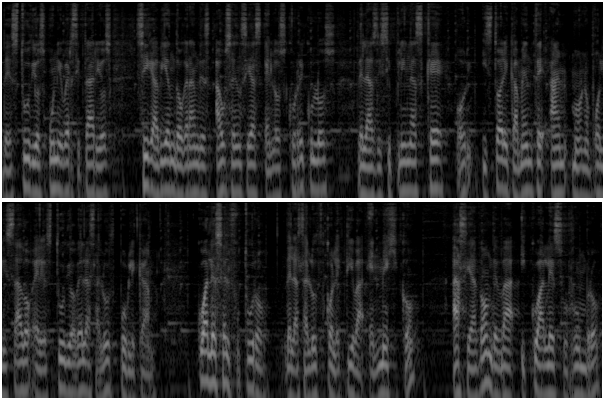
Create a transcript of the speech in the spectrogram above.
de estudios universitarios, sigue habiendo grandes ausencias en los currículos de las disciplinas que históricamente han monopolizado el estudio de la salud pública. ¿Cuál es el futuro de la salud colectiva en México? ¿Hacia dónde va y cuál es su rumbo?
